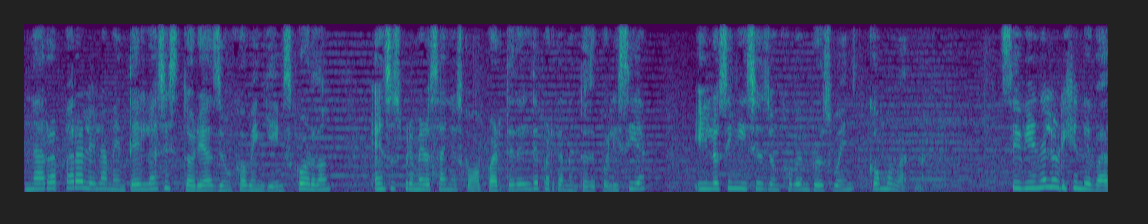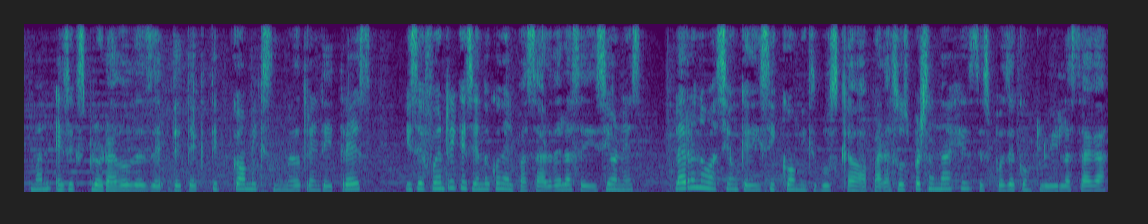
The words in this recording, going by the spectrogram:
narra paralelamente las historias de un joven James Gordon, en sus primeros años como parte del departamento de policía y los inicios de un joven Bruce Wayne como Batman. Si bien el origen de Batman es explorado desde Detective Comics número 33 y se fue enriqueciendo con el pasar de las ediciones, la renovación que DC Comics buscaba para sus personajes después de concluir la saga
